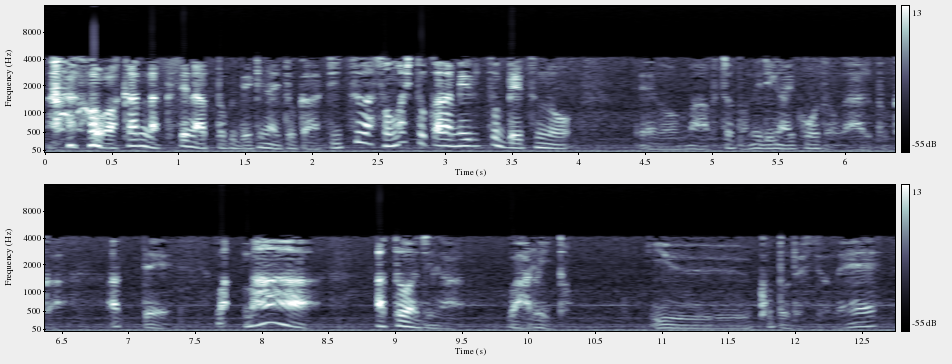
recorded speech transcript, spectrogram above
分かんなくて納得できないとか実はその人から見ると別の、えー、まあ、ちょっとね利害構造があるとかあってままあ後味が悪いということですよね。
